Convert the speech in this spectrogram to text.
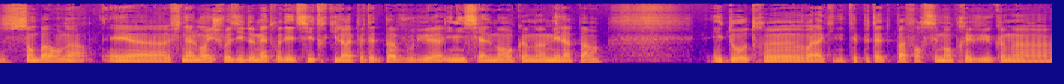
sans borne et finalement il choisit de mettre des titres qu'il aurait peut-être pas voulu initialement comme Mes lapins et d'autres euh, voilà qui n'étaient peut-être pas forcément prévus comme euh,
